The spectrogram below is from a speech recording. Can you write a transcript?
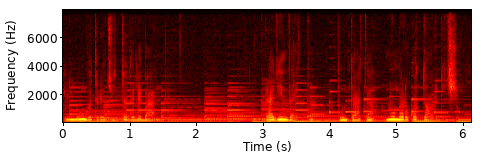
il lungo tragitto delle bande. Radio puntata numero 14.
